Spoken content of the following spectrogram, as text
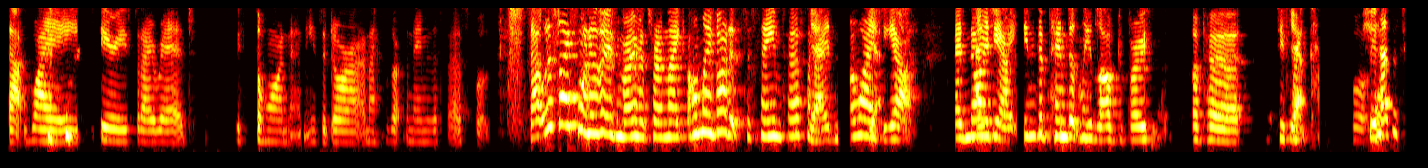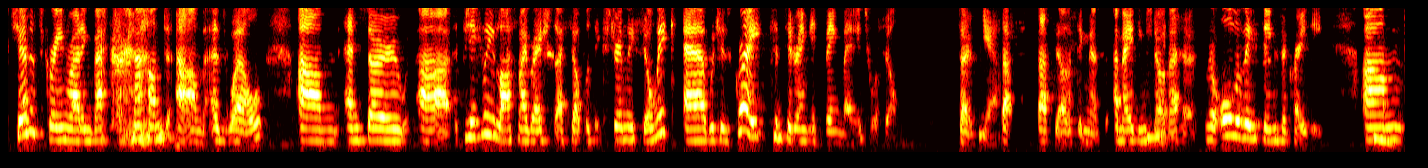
that YA series that I read with Thorn and Isadora, and I forgot the name of the first book. That was like one of those moments where I'm like, oh my god, it's the same person. Yeah. I had no idea. Yeah. I had no and idea. I independently loved both of her different yeah she has a, she has a screenwriting background um, as well, um, and so uh, particularly Last Migrations I felt was extremely filmic, uh, which is great considering it's being made into a film. So yeah, that's that's the other thing that's amazing to know about her. All of these things are crazy. Um, mm.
